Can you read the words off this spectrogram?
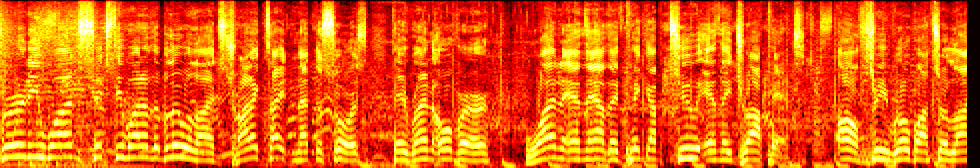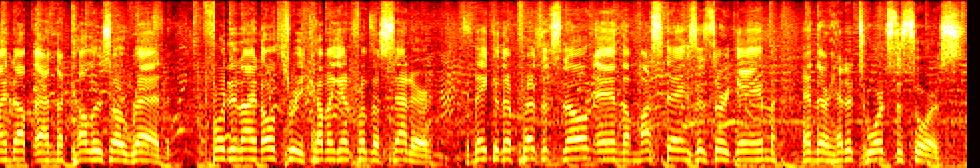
31-61 of the Blue Alliance. Tronic Titan at the source. They run over one, and now they pick up two, and they drop it. All three robots are lined up, and the colors are red. 4903 coming in from the center, making their presence known, and the Mustangs is their game, and they're headed towards the source.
